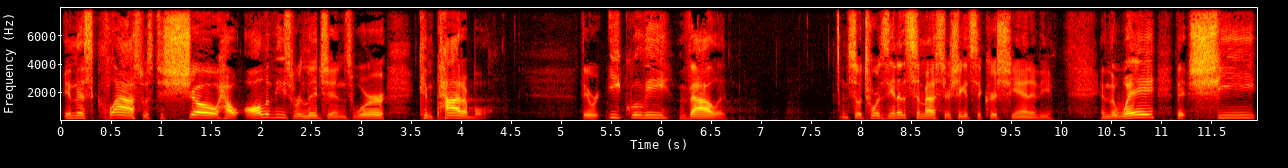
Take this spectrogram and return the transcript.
in this class was to show how all of these religions were compatible, they were equally valid. And so, towards the end of the semester, she gets to Christianity. And the way that she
